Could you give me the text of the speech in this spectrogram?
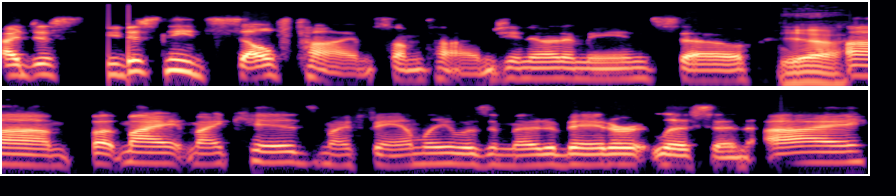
I just you just need self time sometimes, you know what I mean? So, yeah. um but my my kids, my family was a motivator. Listen, I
